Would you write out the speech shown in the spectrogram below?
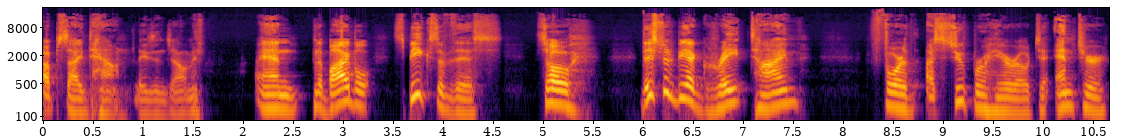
upside down, ladies and gentlemen. And the Bible speaks of this. So, this would be a great time for a superhero to enter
